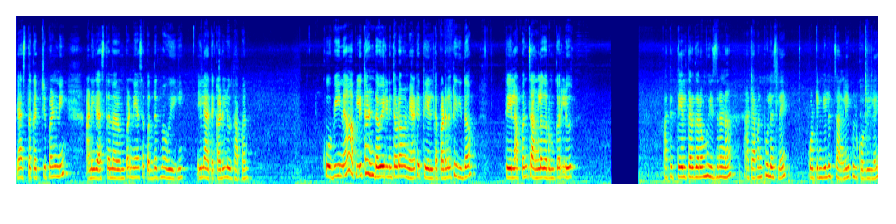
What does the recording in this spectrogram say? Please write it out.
जास्त कच्ची पण नाही आणि जास्त नरम पण नाही असं पद्धत मग होईगी इला आता काढील होतं आपण. कोबी ना आपली थंड होईल आणि तेवढं मम्मी आठ आटे तेल तपाडायला ठेवलं तेल आपण चांगलं गरम करले. आता तेल तर गरम होईच ना. आता आपण फुलसले कोटिंग दिलीच चांगली फुलकोबीले.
